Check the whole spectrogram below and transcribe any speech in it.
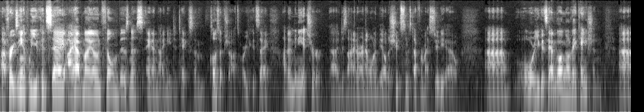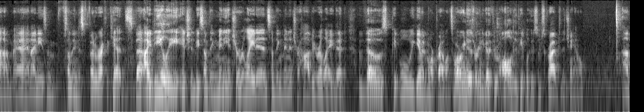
Uh, for example, you could say, I have my own film business and I need to take some close-up shots. Or you could say, I'm a miniature uh, designer and I want to be able to shoot some stuff for my studio. Um, or you could say, I'm going on vacation um, and, I need some something to photograph the kids. But ideally, it should be something miniature related, something miniature hobby related. Those people will be given more prevalence. So what we're going to do is we're going to go through all of the people who subscribe to the channel. Um,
